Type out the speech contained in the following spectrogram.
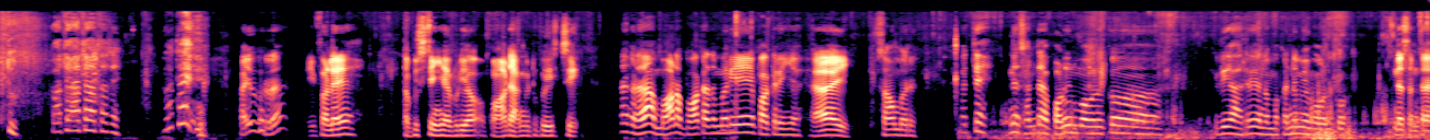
து. ஆத்தே ஆத்தே ஆத்தே ஆத்தே பயப்படுற? லைஃபாலே தப்பிச்சிட்டிங்க எப்படியோ. மாடு அங்கிட்டு போயிடுச்சு அடங்கடா மாடை பார்க்காத மாதிரியே பார்க்குறீங்க? ஏய். சாம்பார். அத்தே. என்ன சண்டை? பழுன் மகளுக்கும் இது யாரு? நம்ம கண்ணுமே மகளுக்கும் என்ன சண்டை?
